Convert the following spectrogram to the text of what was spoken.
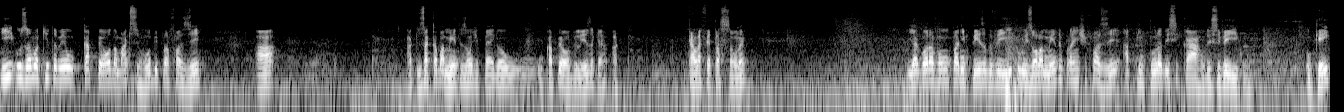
E usamos aqui também o KPO da Max Ruby para fazer a aqueles acabamentos onde pega o, o, KPO, beleza? Que é a calafetação, né? E agora vamos para a limpeza do veículo, isolamento para a gente fazer a pintura desse carro, desse veículo, ok?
